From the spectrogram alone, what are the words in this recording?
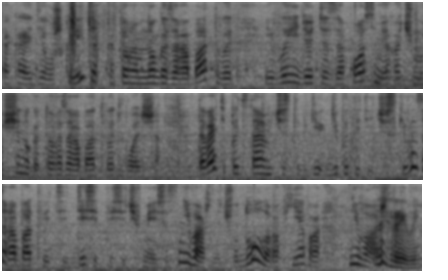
такая девушка-лидер, которая много зарабатывает, и вы идете с запросом, я хочу мужчину, который зарабатывает больше. Давайте представим чисто ги- гипотетически. Вы зарабатываете 10 тысяч в месяц, неважно, что, долларов, евро, Не неважно. гривень.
